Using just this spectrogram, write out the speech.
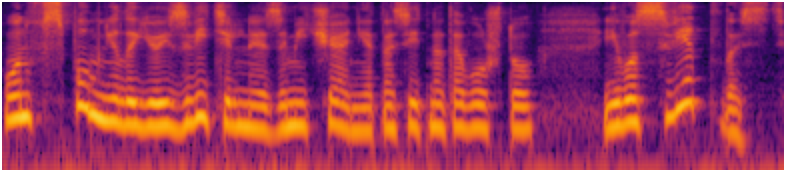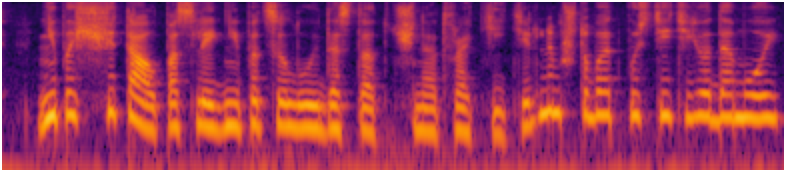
Он вспомнил ее извительное замечание относительно того, что его светлость не посчитал последний поцелуй достаточно отвратительным, чтобы отпустить ее домой.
